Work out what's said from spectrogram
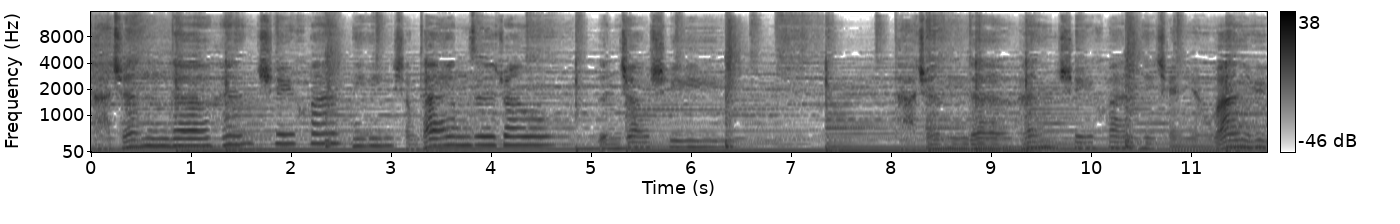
他真的很喜欢你，像太阳自转无论朝夕。他真的很喜欢你，千言万语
